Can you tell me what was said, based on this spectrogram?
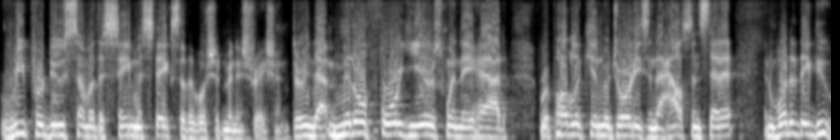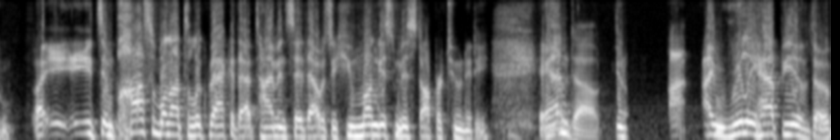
reproduce some of the same mistakes of the Bush administration during that middle four years when they had Republican majorities in the House and Senate. And what did they do? It's impossible not to look back at that time and say that was a humongous missed opportunity. And no doubt. you know, I, I'm really happy of the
